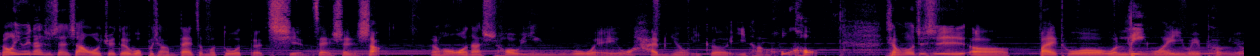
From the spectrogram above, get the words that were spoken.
然后因为那时身上，我觉得我不想带这么多的钱在身上。然后我那时候因为我还没有一个银行户口，想说就是呃，拜托我另外一位朋友，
